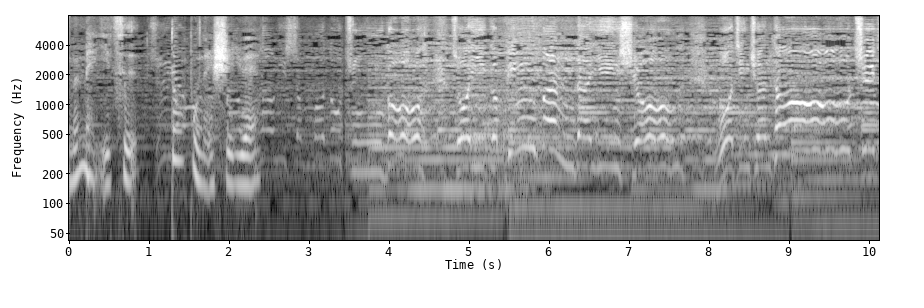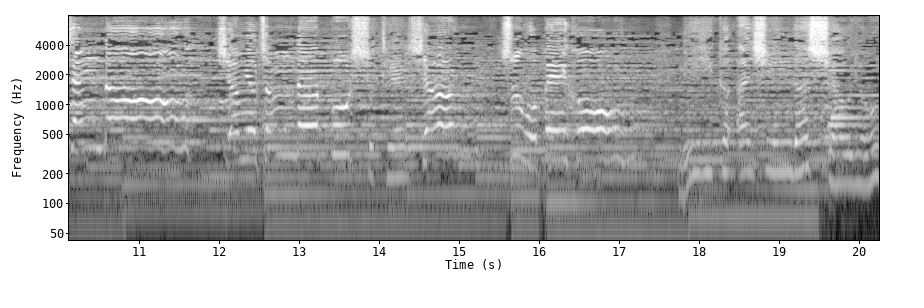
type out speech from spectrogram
们每一次都不能失约。做一个平凡的英雄，握紧拳头去战斗。想要争的不是天下，是我背后你一个安心的笑容。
